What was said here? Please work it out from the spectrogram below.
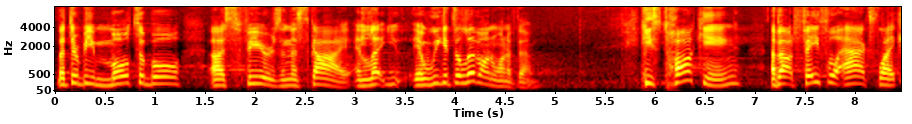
Let there be multiple uh, spheres in the sky, and, let you, and we get to live on one of them. He's talking about faithful acts like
